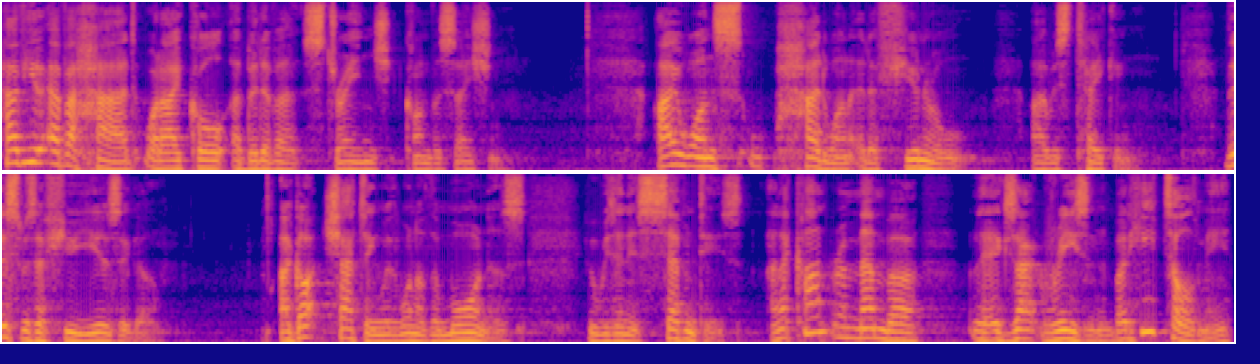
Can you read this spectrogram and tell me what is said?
Have you ever had what I call a bit of a strange conversation? I once had one at a funeral I was taking. This was a few years ago. I got chatting with one of the mourners who was in his 70s, and I can't remember the exact reason, but he told me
